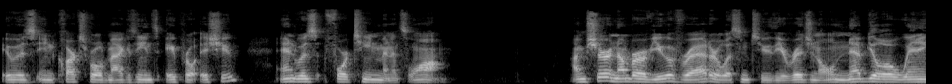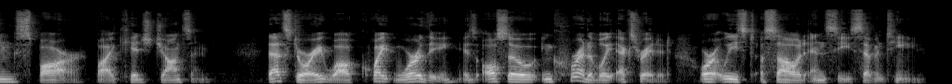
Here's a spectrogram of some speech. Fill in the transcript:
It was in Clarkesworld magazine's April issue and was 14 minutes long. I'm sure a number of you have read or listened to the original Nebula winning Spar by Kij Johnson. That story, while quite worthy, is also incredibly X rated, or at least a solid NC 17.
